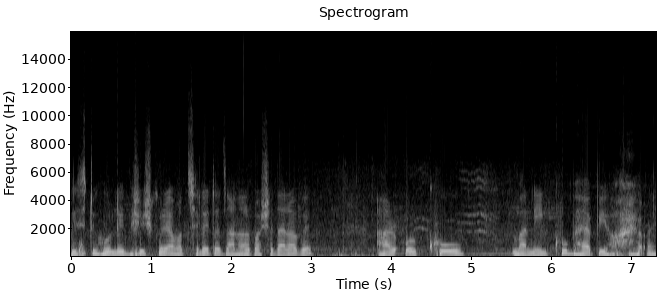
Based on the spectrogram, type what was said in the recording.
বৃষ্টি হলে বিশেষ করে আমার ছেলেটা জানার পাশে দাঁড়াবে। আর ওর খুব মানে খুব হ্যাপি হয়।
